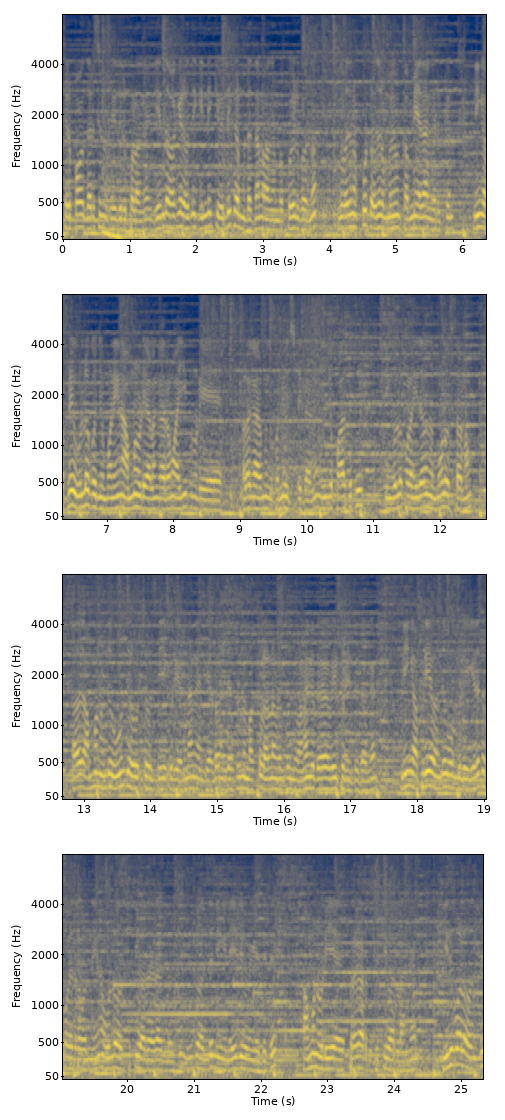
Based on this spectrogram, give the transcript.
சிறப்பாக தரிசனம் செய்துட்டு போகலாங்க எந்த வகையில் வந்து இன்றைக்கி வெள்ளிக்கிழமை தான் நம்ம கோயிலுக்கு வந்தோம். இங்கே பார்த்தீங்கன்னா கூட்டம் வந்து ரொம்பவும் கம்மியாக தாங்க இருக்குது நீங்கள் அப்படியே உள்ளே கொஞ்சம் போனீங்கன்னா அம்மனுடைய அலங்காரமும் ஐயப்பனுடைய அலங்காரமும் இங்கே பண்ணி வச்சுருக்காங்க. நீங்கள் பார்த்துட்டு நீங்கள் உள்ள போகலாம் இதான் வந்து மூலஸ்தானம். அதாவது அம்மன் வந்து ஊஞ்சல் உற்சவம் செய்யக்கூடிய இடம் தாங்க இந்த இடம். இந்த இடத்துல மக்கள் எல்லாம் வந்து கொஞ்சம் வணங்குறதுக்காக வெயிட் பண்ணிட்டு இருக்காங்க. நீங்கள் அப்படியே வந்து உங்களுடைய இடது பக்கத்தில் வந்தீங்கன்னா உள்ள சுற்றி வர இடங்கள் வச்சு இங்கே வந்து நீங்கள் நெய்தி ஏற்றிட்டு அம்மனுடைய பிரகாரத்தை சுற்றி வரலாங்க. இதுபோல் வந்து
